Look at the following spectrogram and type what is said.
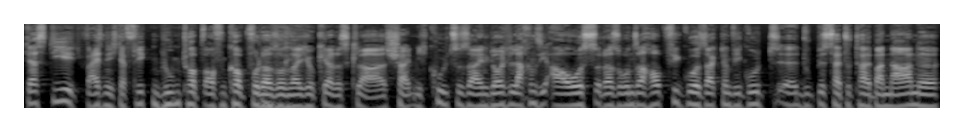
dass die, ich weiß nicht, da fliegt ein Blumentopf auf den Kopf oder so, und sage ich, okay, alles klar, es scheint nicht cool zu sein, die Leute lachen sie aus oder so, unsere Hauptfigur sagt dann, wie gut, äh, du bist halt total Banane.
